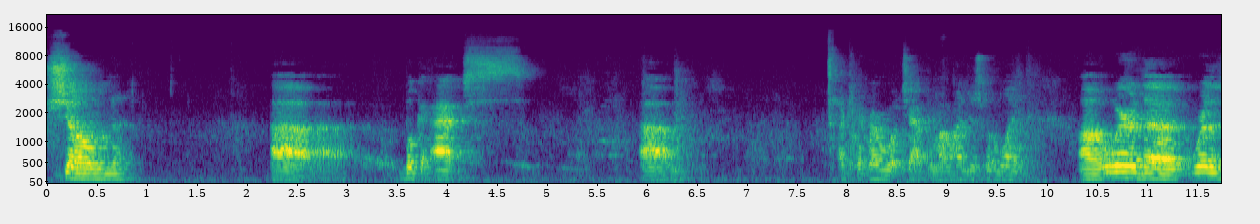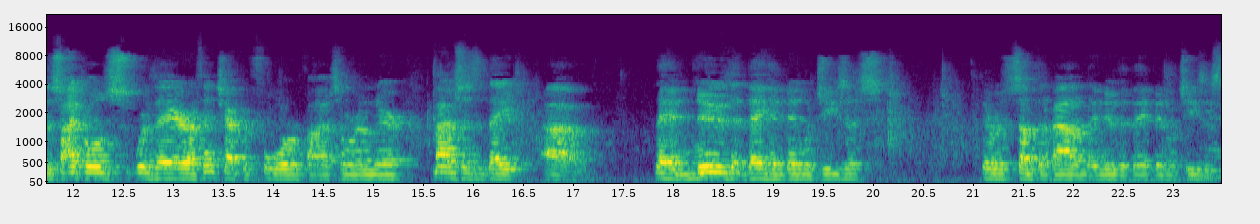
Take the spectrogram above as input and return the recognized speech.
shown uh, book of Acts. Um, I can't remember what chapter. My mind just went blank. Uh, where the where the disciples were there, I think chapter four or five, somewhere in there. The Bible says that they uh, they had knew that they had been with Jesus. There was something about them. They knew that they had been with Jesus.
